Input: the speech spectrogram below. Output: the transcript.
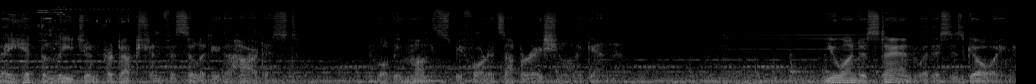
They hit the Legion production facility the hardest. It will be months before it's operational again. You understand where this is going.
